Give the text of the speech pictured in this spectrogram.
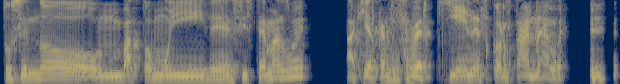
tú siendo un vato muy de sistemas, güey, aquí alcanzas a ver quién es Cortana, güey.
